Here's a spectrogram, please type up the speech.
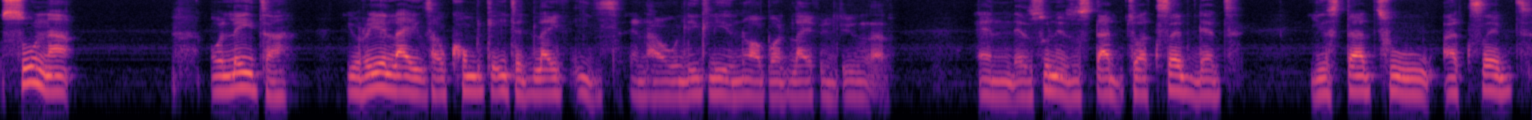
sooner or later, you realize how complicated life is and how little you know about life in general. And as soon as you start to accept that, you start to accept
